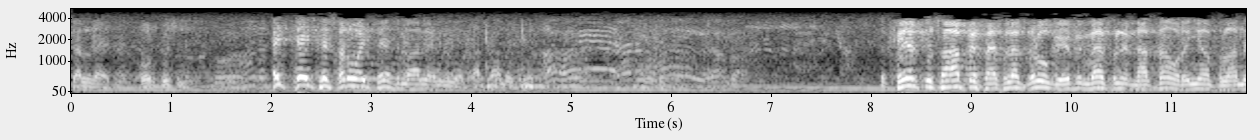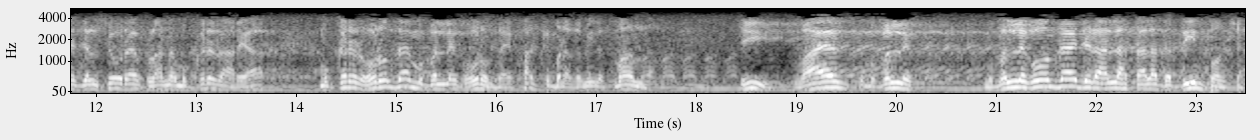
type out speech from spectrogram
چل رہے اور کچھ نہیں۔ اتنے اتنے سرو اتنے جما لینی ہے پھر تصا آپ فیصلہ کرو گے بھی محفل نعت ہو رہی ہیں، فلانے جلسے ہو رہا ہے، فلانا مقرر آ رہا مقرر ہو رہا ہے مبلک ہو رہا ہے۔ فرق بڑا زمین اسمان دا۔ جی وائز مبلک مبلک ہو جڑا اللہ تعالی دا دین پہنچا۔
